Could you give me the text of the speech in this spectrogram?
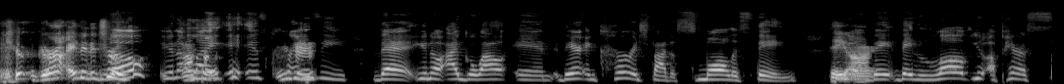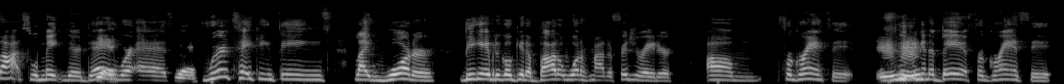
girl, ain't it the truth? You know, you know uh-huh. like it, it's mm-hmm. crazy mm-hmm. that you know I go out and they're encouraged by the smallest thing. They you know, are. They they love you know a pair of socks will make their day, yes. whereas yes. we're taking things like water, being able to go get a bottle of water from our refrigerator, um, for granted mm-hmm. sleeping in a bed for granted,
